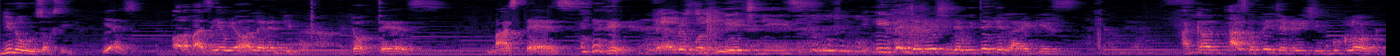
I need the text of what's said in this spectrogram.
succeed? You know who will succeed? Yes. All of us here, we are all learned people. Doctors, masters, everybody PhDs. Faith generation, then we take it like is account as for faith generation, book long.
